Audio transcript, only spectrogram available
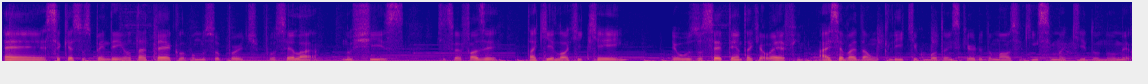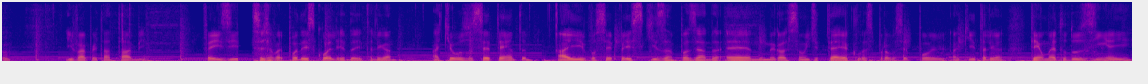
É, você quer suspender em outra tecla, vamos supor, tipo, sei lá, no X. O que você vai fazer? Tá aqui lock key, eu uso 70 que é o F. Aí você vai dar um clique com o botão esquerdo do mouse aqui em cima aqui do número e vai apertar Tab. Fez isso, você já vai poder escolher daí, tá ligado? Aqui eu uso 70, aí você pesquisa, rapaziada, é numeração de teclas para você pôr aqui, tá ligado? Tem um métodozinho aí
